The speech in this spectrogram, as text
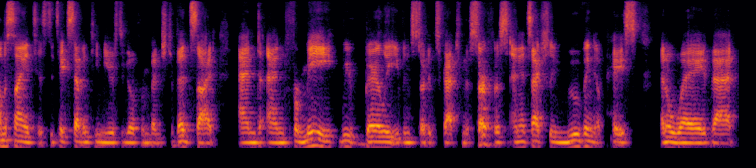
I'm a scientist. It takes 17 years to go from bench to bedside, and and for me, we've barely even started scratching the surface, and it's actually moving a pace in a way that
